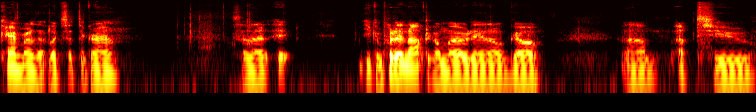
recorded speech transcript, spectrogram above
camera that looks at the ground so that it you can put it in optical mode and it'll go um, up to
